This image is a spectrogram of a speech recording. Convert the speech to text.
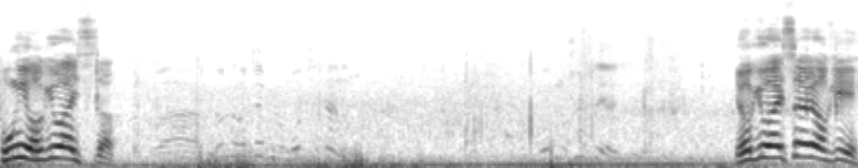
공이 여기 와 있어. 여기 와 있어요 여기.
